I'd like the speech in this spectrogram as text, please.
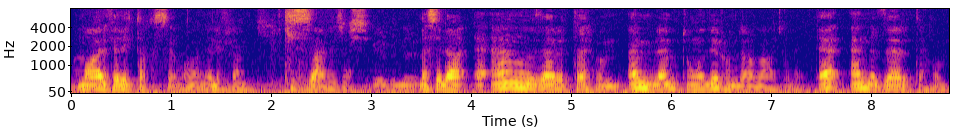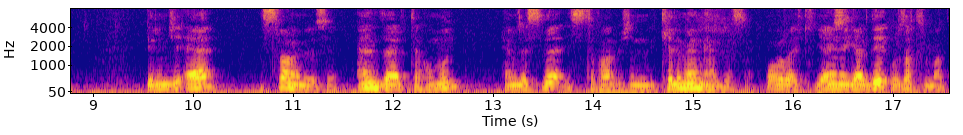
marife. marifelik takısı olan eliflam. İkisi sadece. İkisi birbirine Mesela e enzertehum em lem tunzirhum der Allah Teala. E enzertehum. Birinci e istifam hemzesi. Enzertehumun hemzesi de istifam şimdi kelimenin hemzesi. Orada yayına Aslı. geldi uzatılmadı.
